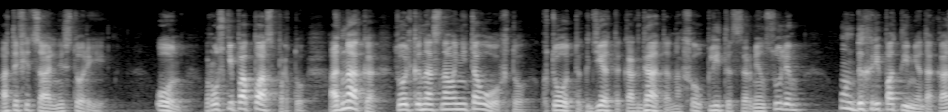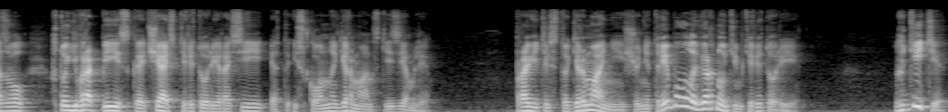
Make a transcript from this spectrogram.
от официальной истории. Он русский по паспорту, однако только на основании того, что кто-то где-то когда-то нашел плиты с Арменсулем, он до хрипоты мне доказывал, что европейская часть территории России – это исконно германские земли. Правительство Германии еще не требовало вернуть им территории. Ждите,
